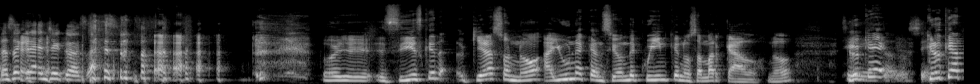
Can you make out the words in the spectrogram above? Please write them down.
no se crean chicos. Oye, sí, es que quieras o no, hay una canción de Queen que nos ha marcado, ¿no? creo, que, creo que a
